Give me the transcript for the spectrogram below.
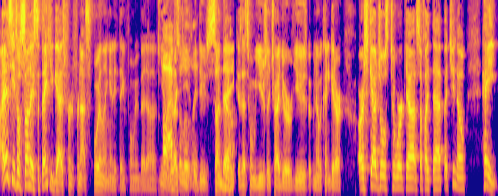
I didn't see it till Sunday, so thank you guys for, for not spoiling anything for me. But uh, you know, Oh, we like to absolutely. do Sunday because that's when we usually try to do our reviews. But you know, we couldn't get our our schedules to work out stuff like that. But you know, hey,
